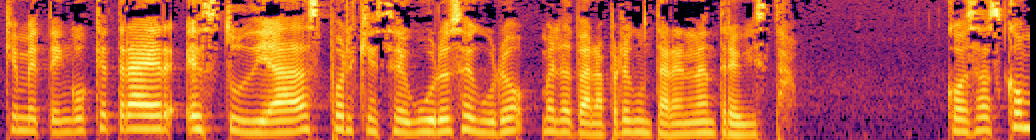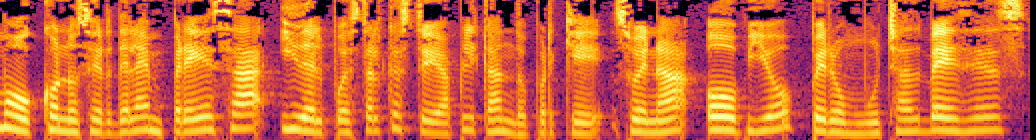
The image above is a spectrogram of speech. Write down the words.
que me tengo que traer estudiadas porque seguro, seguro me las van a preguntar en la entrevista? Cosas como conocer de la empresa y del puesto al que estoy aplicando, porque suena obvio, pero muchas veces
